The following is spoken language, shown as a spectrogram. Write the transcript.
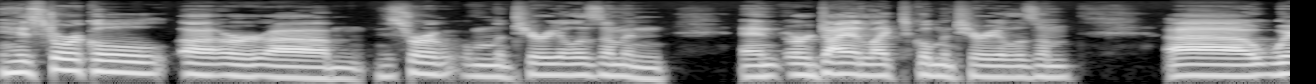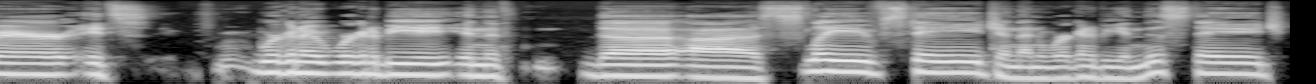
historical uh, or um, historical materialism and and or dialectical materialism, uh, where it's we're gonna we're gonna be in the the uh, slave stage, and then we're gonna be in this stage,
